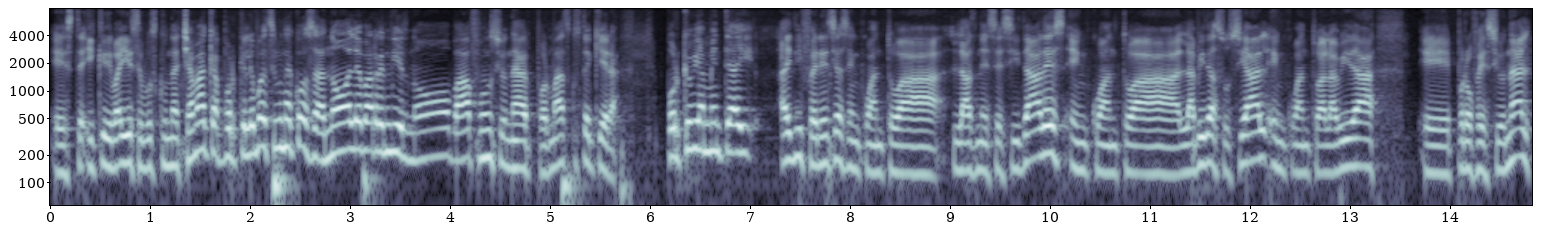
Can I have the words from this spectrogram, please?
este, y que vaya y se busque una chamaca, porque le voy a decir una cosa, no le va a rendir, no va a funcionar, por más que usted quiera. Porque obviamente hay, hay diferencias en cuanto a las necesidades, en cuanto a la vida social, en cuanto a la vida eh, profesional.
